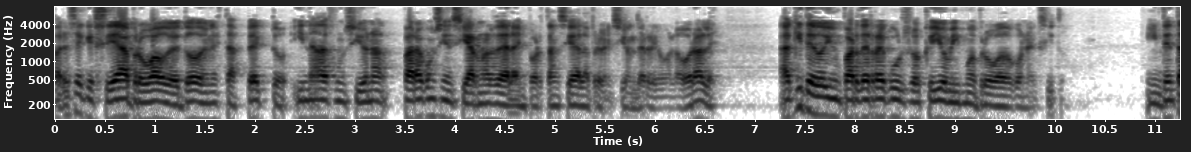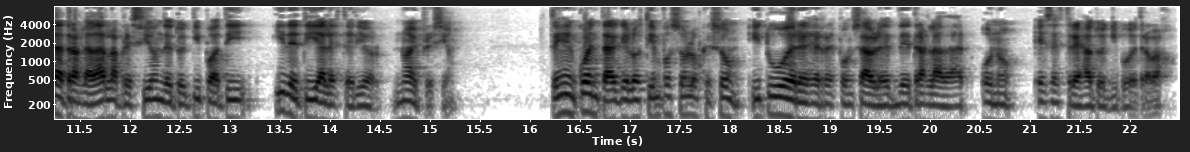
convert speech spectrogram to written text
Parece que se ha probado de todo en este aspecto y nada funciona para concienciarnos de la importancia de la prevención de riesgos laborales. Aquí te doy un par de recursos que yo mismo he probado con éxito. Intenta trasladar la presión de tu equipo a ti y de ti al exterior. No hay presión. Ten en cuenta que los tiempos son los que son y tú eres el responsable de trasladar o no ese estrés a tu equipo de trabajo.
